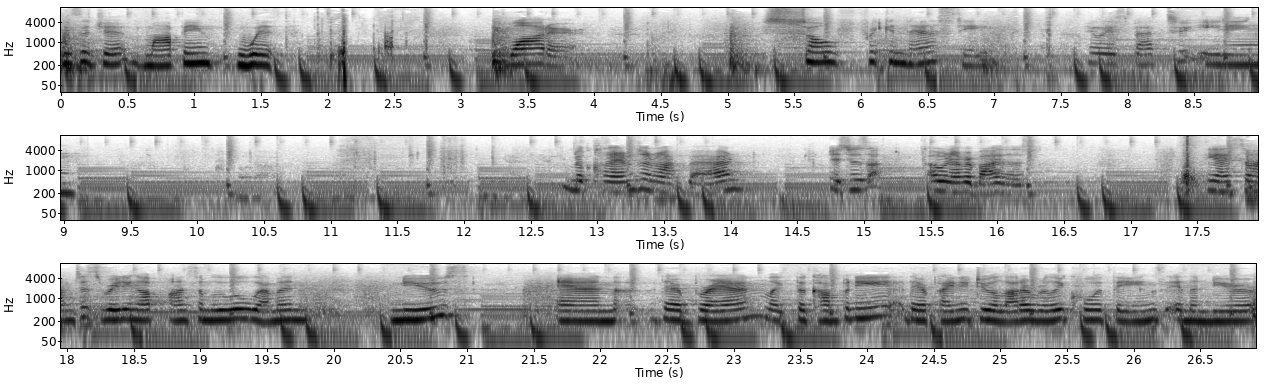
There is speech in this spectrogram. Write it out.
He's legit mopping with water. So freaking nasty. Anyways, back to eating. The clams are not bad. It's just, I would never buy this. Hey guys, so I'm just reading up on some Lululemon news and their brand, like the company, they're planning to do a lot of really cool things in the near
